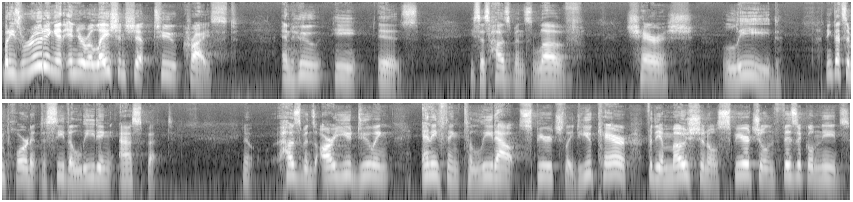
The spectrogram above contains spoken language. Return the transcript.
but he's rooting it in your relationship to Christ and who he is. He says, Husbands, love, cherish, lead. I think that's important to see the leading aspect. You know, husbands, are you doing anything to lead out spiritually? Do you care for the emotional, spiritual, and physical needs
